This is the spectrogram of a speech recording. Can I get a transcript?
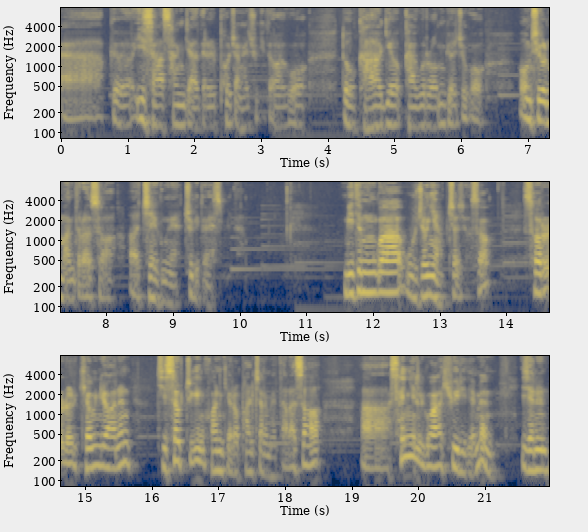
아, 그 이사 상자들을 포장해 주기도 하고 또 가격 가구를 옮겨주고 음식을 만들어서 어, 제공해 주기도 했습니다. 믿음과 우정이 합쳐져서 서로를 격려하는 지속적인 관계로 발전함에 따라서 아, 생일과 휴일이 되면 이제는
